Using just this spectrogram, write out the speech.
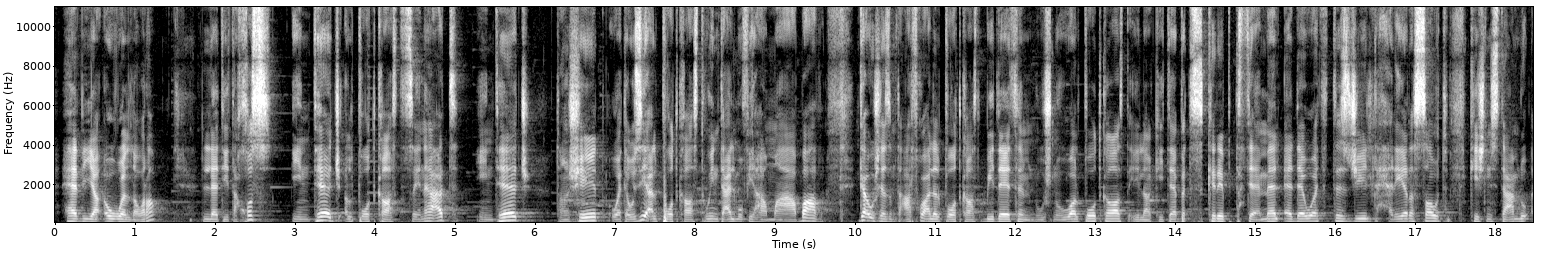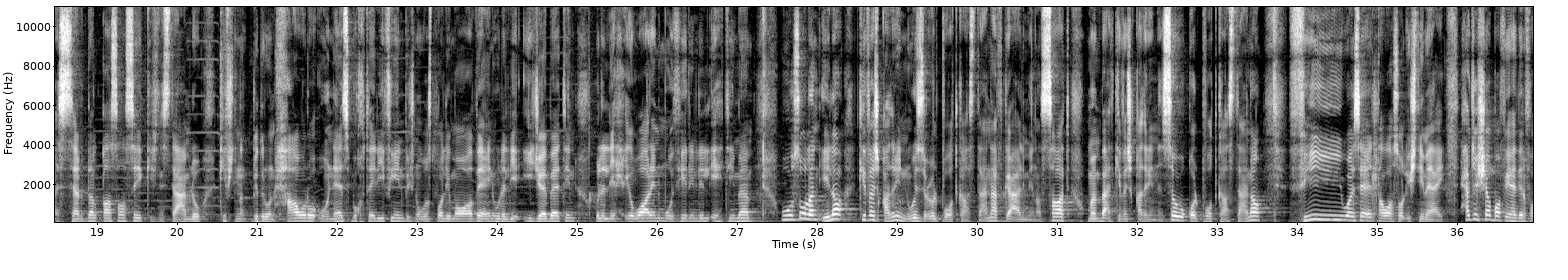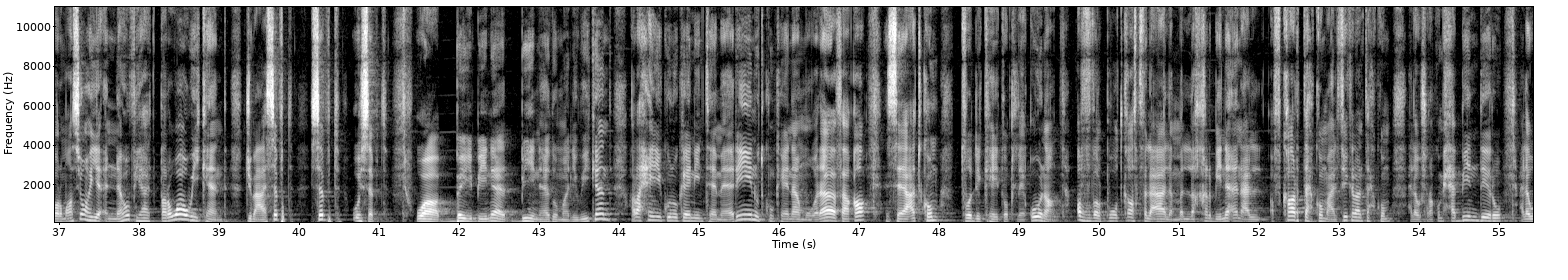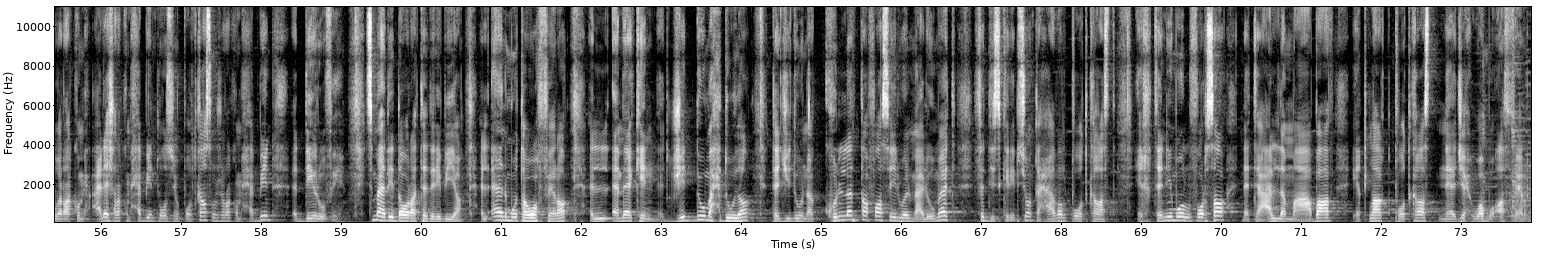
هذه أول دورة التي تخص إنتاج البودكاست صناعة إنتاج تنشيط وتوزيع البودكاست وين تعلموا فيها مع بعض. كاع واش لازم تعرفوا على البودكاست؟ بداية من وشنو هو البودكاست؟ إلى كتابة سكريبت استعمال أدوات التسجيل تحرير الصوت كيفاش نستعملوا السرد القصصي كيفاش نستعملوا كيفاش نقدروا نحاوروا أناس مختلفين باش نوصلوا لمواضيع ولا لإجابات ولا لحوار مثير للاهتمام. وصولا إلى كيفاش قادرين نوزعوا البودكاست تاعنا في كاع المنصات ومن بعد كيفاش قادرين نسوقوا البودكاست تاعنا في وسائل التواصل الاجتماعي. حاجة شابة في هذه الفورماسيون هي أنه فيها تروا ويكاند جمعة سبت سبت وسبت. وبين بين هذوما لي ويكاند راحين يكونوا كاينين تمارين وتكون كاينة مرافقة. نساعدكم لكي تطلقون أفضل بودكاست في العالم من الأخر بناء على الأفكار تاعكم على الفكرة تاعكم على واش راكم حابين ديروا على وين راكم علاش راكم حابين تلوزيو بودكاست واش راكم حابين ديروا فيه. تسمى هذه الدورة التدريبية. الآن متوفرة. الأماكن جد محدودة. تجدون كل التفاصيل والمعلومات في الديسكريبسيون تاع هذا البودكاست. اغتنموا الفرصة نتعلم مع بعض إطلاق بودكاست ناجح ومؤثر.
